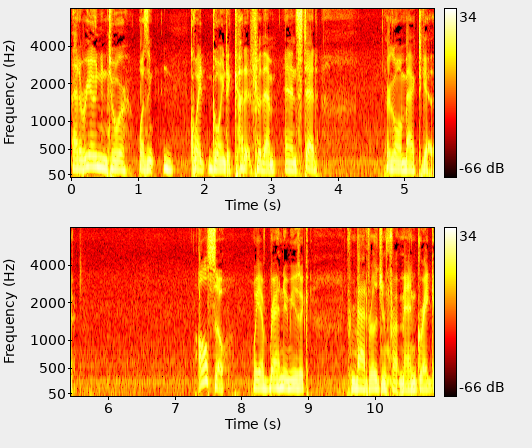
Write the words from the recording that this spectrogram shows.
that a reunion tour wasn't quite going to cut it for them, and instead, they're going back together. Also, we have brand new music from Bad Religion frontman Greg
